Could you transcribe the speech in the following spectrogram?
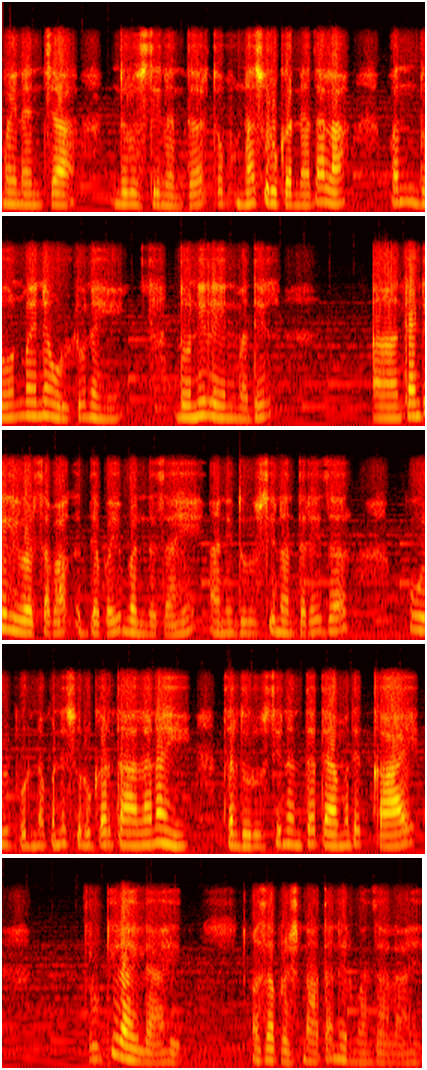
महिन्यांच्या दुरुस्तीनंतर तो पुन्हा सुरू करण्यात आला पण दोन महिने उलटूनही दोन्ही लेनमधील कॅन्टिलिव्हरचा भाग अद्यापही बंदच आहे आणि दुरुस्तीनंतरही जर पूल पूर्णपणे सुरू करता आला नाही तर दुरुस्तीनंतर त्यामध्ये काय त्रुटी राहिल्या आहेत. असा प्रश्न आता निर्माण झाला आहे.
